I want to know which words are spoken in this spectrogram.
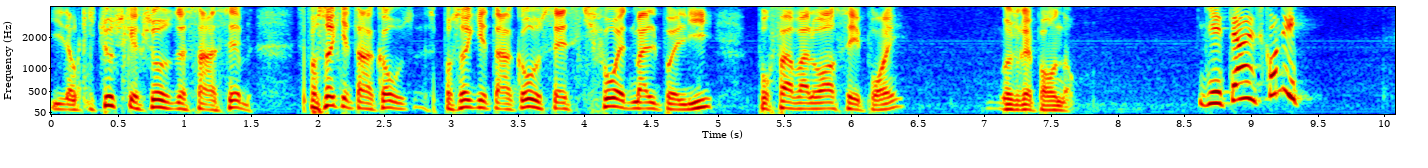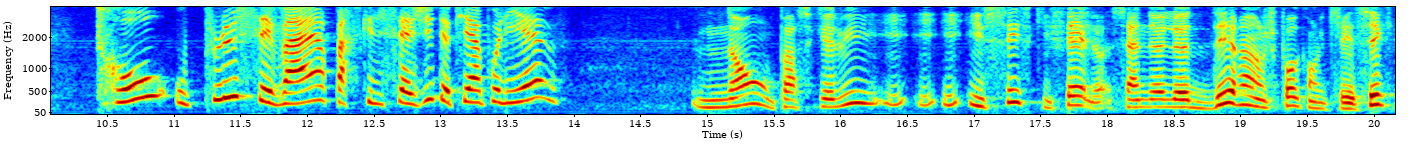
il- donc, il touche quelque chose de sensible. C'est pas ça qui est en cause. C'est pas ça qui est en cause. C'est est-ce qu'il faut être mal poli pour faire valoir ses points? Moi, je réponds non. Gaétan, est-ce qu'on est trop ou plus sévère parce qu'il s'agit de Pierre Poliev? Non, parce que lui, il, sait ce qu'il fait. Ça ne le dérange pas qu'on le critique.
